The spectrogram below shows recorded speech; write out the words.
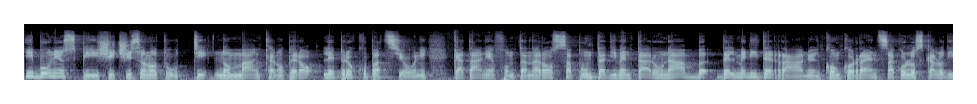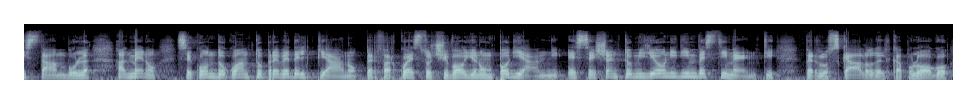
I buoni auspici ci sono tutti, non mancano però le preoccupazioni. Catania Fontanarossa punta a diventare un hub del Mediterraneo in concorrenza con lo scalo di Istanbul, almeno secondo quanto prevede il piano. Per far questo ci vogliono un po' di anni e 600 milioni di investimenti. Per lo scalo del capoluogo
